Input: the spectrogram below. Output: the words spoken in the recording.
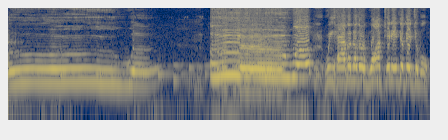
Ooh. Uh, ooh. Uh. We have another wanted individual.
